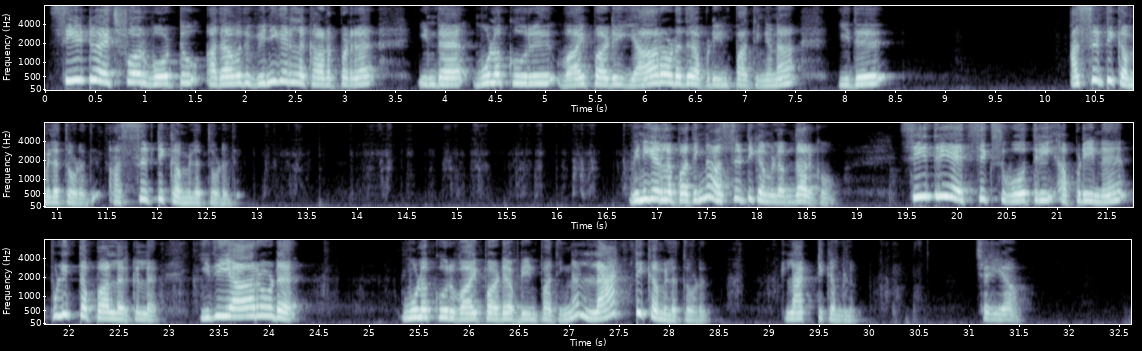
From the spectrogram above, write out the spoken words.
C two H four O two அதாவது வினிகரில் காணப்படுற இந்த மூலக்கூறு வாய்ப்பாடு யாரோடது அப்படின்னு பார்த்தீங்கன்னா இது அசிட்டிக் அமிலத்தோடது அசிட்டிக் அமிலத்தோடது. வினிகரில் பார்த்தீங்கன்னா அசிட்டிக் அமிலம் தான் இருக்கும். C three H six O three அப்படின்னு புளித்த பாலில் இருக்குல்ல இது யாரோட மூலக்கூறு வாய்ப்பாடு அப்படின்னு பார்த்தீங்கன்னா லாக்டிக் அமிலத்தோடது லாக்டிக் அமிலம். சரியா?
